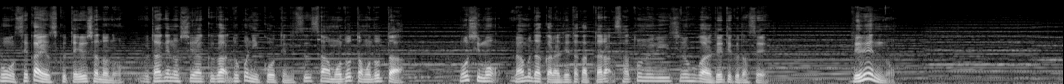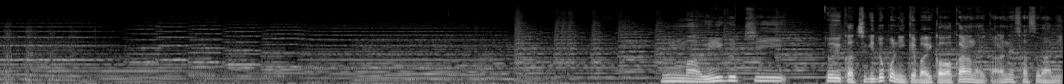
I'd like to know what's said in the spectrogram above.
おう、世界を救った勇者殿。宴の主役がどこに行こうってんです？さあ、戻った戻った。もしもラムダから出たかったら里の入り口の方から出てください。出れんの？うん、まあ、入り口というか次どこに行けばいいかわからないからね、さすがに。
